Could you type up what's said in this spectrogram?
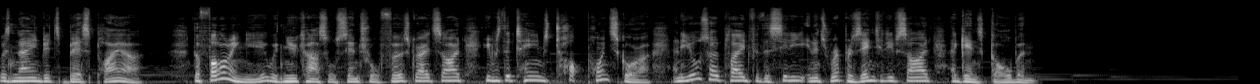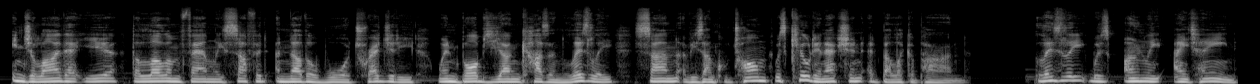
was named its best player. The following year, with Newcastle Central first grade side, he was the team's top point scorer and he also played for the city in its representative side against Goulburn. In July that year, the Lulham family suffered another war tragedy when Bob's young cousin Leslie, son of his uncle Tom, was killed in action at Balikpapan. Leslie was only 18,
